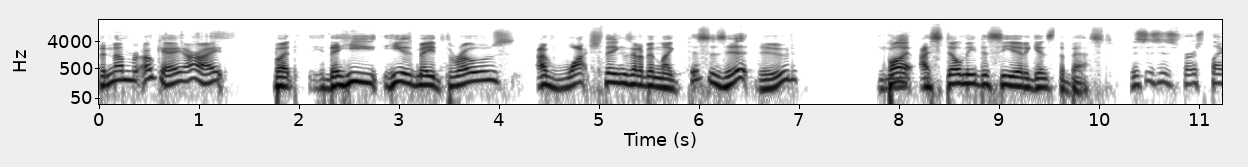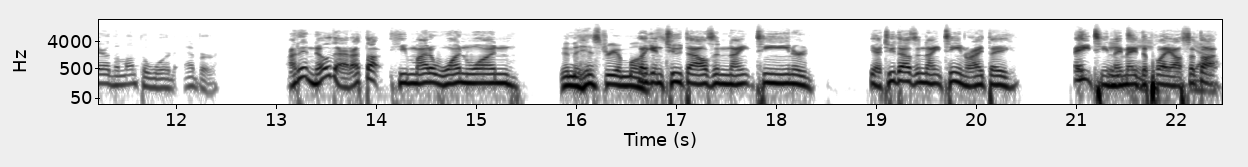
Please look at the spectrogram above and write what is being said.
the number, okay, all right, but the, he he has made throws. I've watched things that I've been like, "This is it, dude," you but know- I still need to see it against the best. this is his first Player of the Month award ever. I didn't know that. I thought he might have won one in the history of months, like in 2019 or yeah, 2019, right? They 18, they made the playoffs. I yeah. thought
